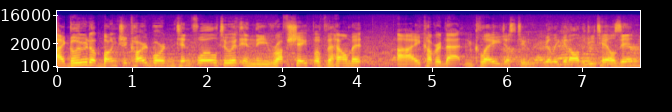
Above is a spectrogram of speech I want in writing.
I glued a bunch of cardboard and tinfoil to it in the rough shape of the helmet. I covered that in clay just to really get all the details in.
